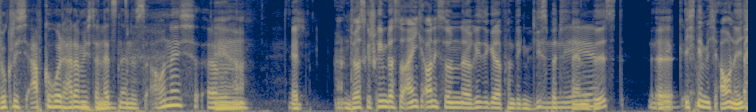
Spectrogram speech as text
wirklich abgeholt hat er mich dann letzten Endes auch nicht. Ähm, Ja. Du hast geschrieben, dass du eigentlich auch nicht so ein äh, riesiger von wegen Lisbeth-Fan Nee. bist. Äh, Nee. ich nämlich auch nicht.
